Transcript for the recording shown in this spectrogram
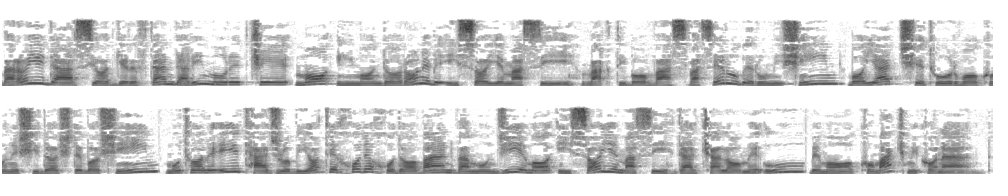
برای درس یاد گرفتن در این مورد که ما ایمانداران به عیسی مسیح وقتی با وسوسه روبرو میشیم باید چطور واکنشی داشته باشیم مطالعه تجربیات خود خداوند و منجی ما عیسی مسیح در کلام او به ما کمک می کنند.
